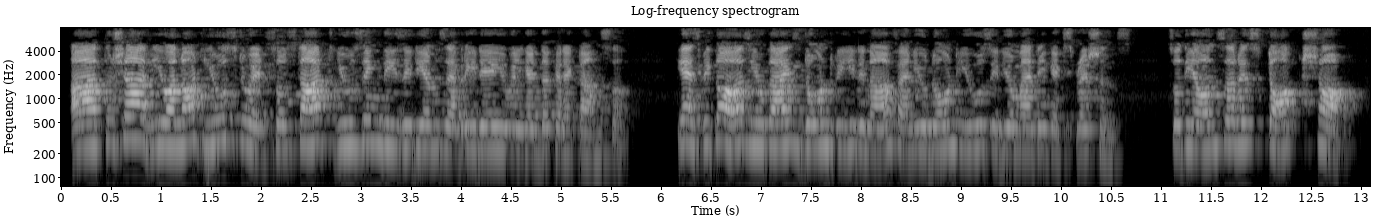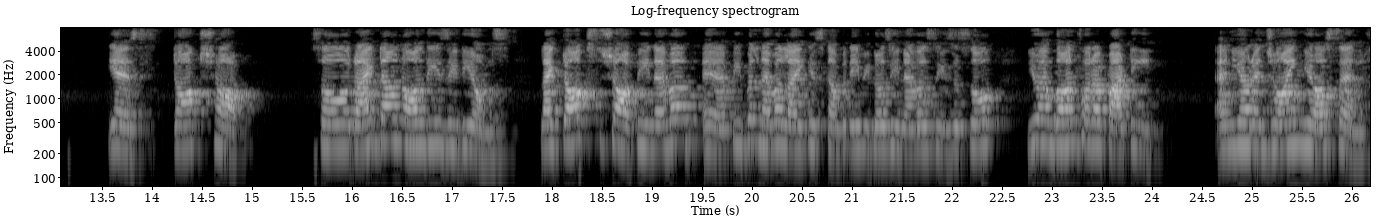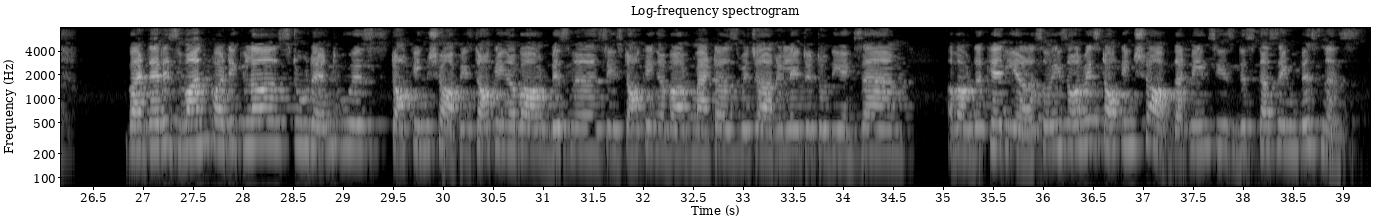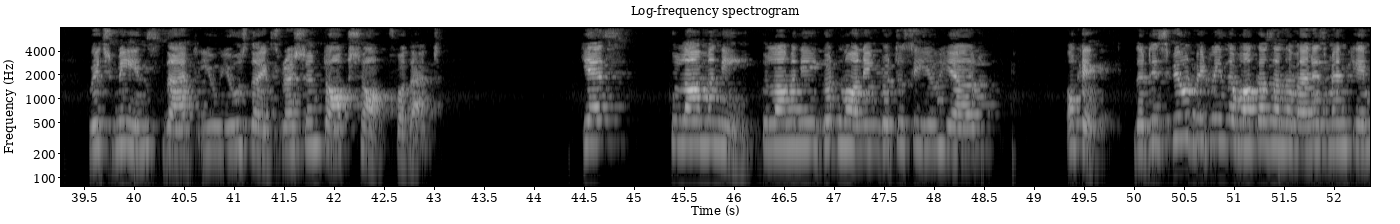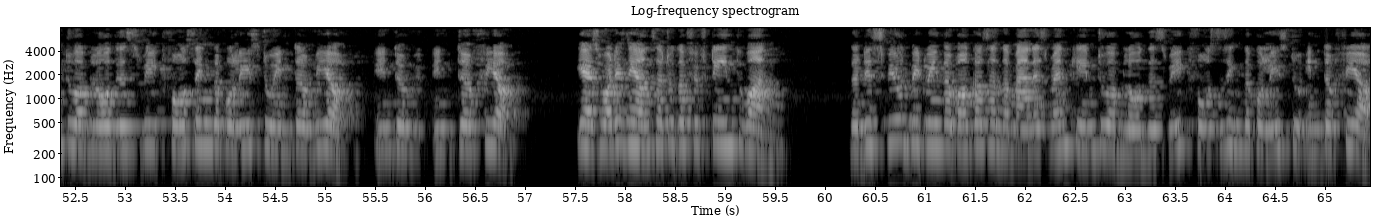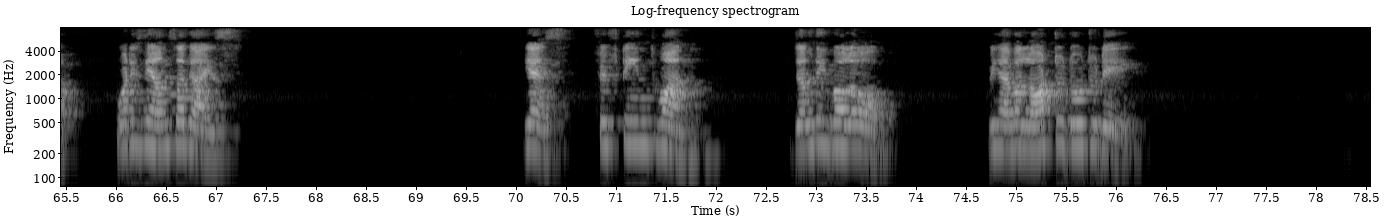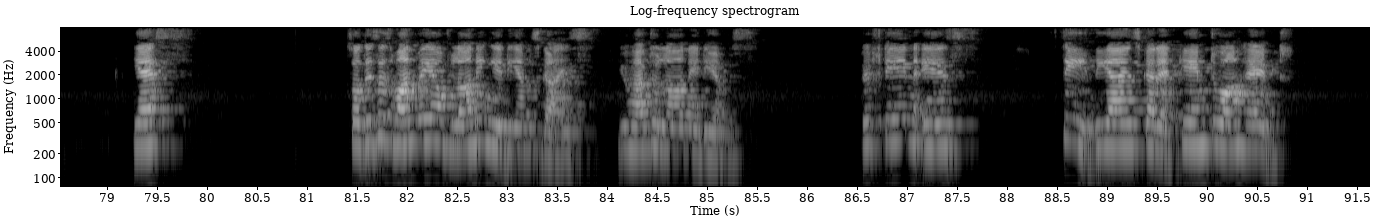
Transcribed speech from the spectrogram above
Uh, Tushar, you are not used to it. So start using these idioms every day. You will get the correct answer. Yes, because you guys don't read enough and you don't use idiomatic expressions. So the answer is talk shop. Yes, talk shop. So write down all these idioms. Like talks shop, he never, uh, people never like his company because he never sees it. So you have gone for a party and you're enjoying yourself. But there is one particular student who is talking shop. He's talking about business. He's talking about matters which are related to the exam about the career. So he's always talking shop. That means he's discussing business, which means that you use the expression talk shop for that. Yes, Kulamani. Kulamani, good morning. Good to see you here. Okay. The dispute between the workers and the management came to a blow this week, forcing the police to interfere. Inter interfere. Yes, what is the answer to the 15th one? The dispute between the workers and the management came to a blow this week, forcing the police to interfere. What is the answer, guys? Yes, 15th one. Jaldi bolo. We have a lot to do today. Yes. So this is one way of learning idioms, guys. You have to learn idioms. 15 is C. Dia is correct. Came to a head.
